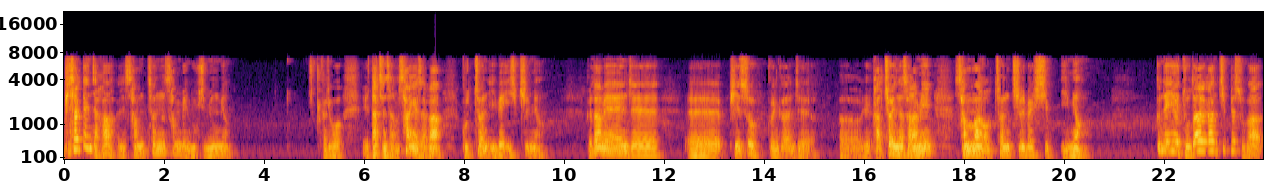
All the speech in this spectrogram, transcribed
피살된 자가 3,366명. 그리고 다친 사람 상해자가 9,227명. 그 다음에 이제 에, 피수 그러니까 이제 어, 이 갇혀 있는 사람이 35,712명. 근데 이 두 달간 집회 수가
